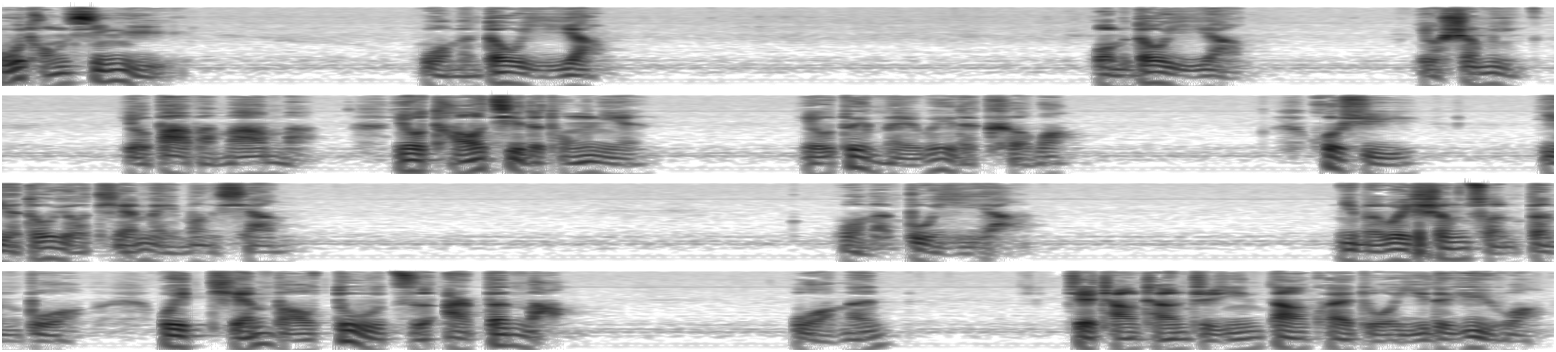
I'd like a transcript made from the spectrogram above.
梧桐心语。我们都一样，我们都一样，有生命，有爸爸妈妈，有淘气的童年，有对美味的渴望，或许也都有甜美梦乡。我们不一样，你们为生存奔波，为填饱肚子而奔忙，我们。却常常只因大快朵颐的欲望，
